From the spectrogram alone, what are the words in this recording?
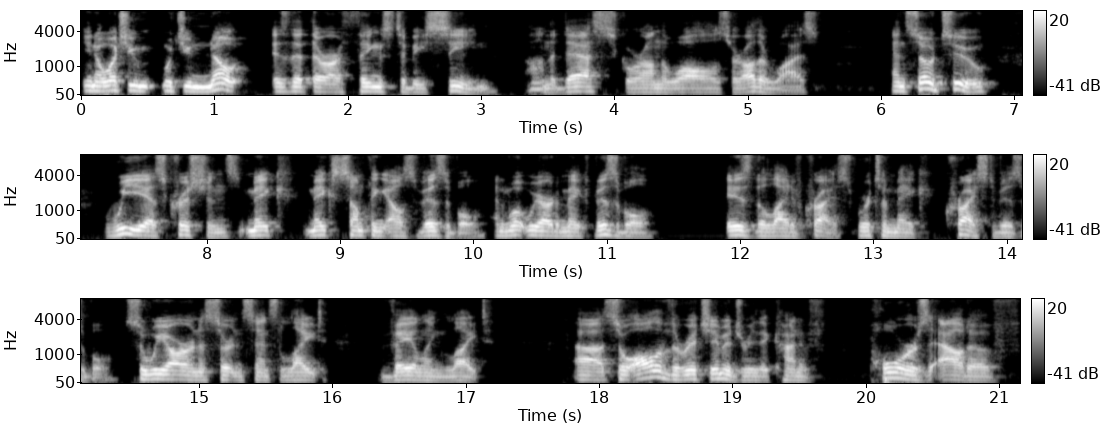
You know what you what you note is that there are things to be seen on the desk or on the walls or otherwise, and so too we as Christians make make something else visible, and what we are to make visible is the light of Christ. We're to make Christ visible, so we are in a certain sense light veiling light. Uh, so all of the rich imagery that kind of pours out of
